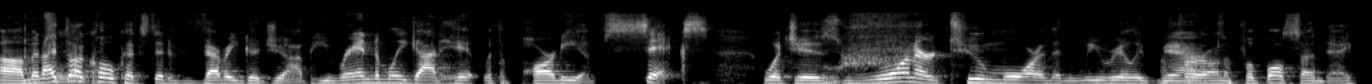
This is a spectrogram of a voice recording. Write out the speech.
Um, and I thought. Cold Cuts did a very good job. He randomly got hit with a party of six, which is one or two more than we really prefer Yeah. on a Football Sunday.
